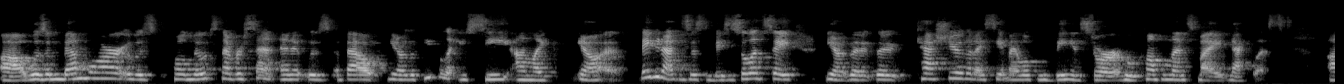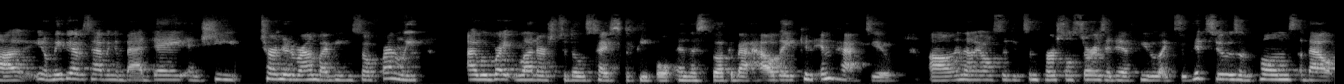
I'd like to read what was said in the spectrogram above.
uh, was a memoir. It was called Notes Never Sent, and it was about you know the people that you see on like you know, maybe not consistent basis. So let's say, you know, the, the cashier that I see at my local convenience store who compliments my necklace. Uh, you know, maybe I was having a bad day and she turned it around by being so friendly. I would write letters to those types of people in this book about how they can impact you. Uh, and then I also did some personal stories. I did a few like zuihitsus and poems about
